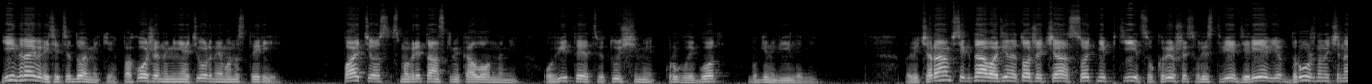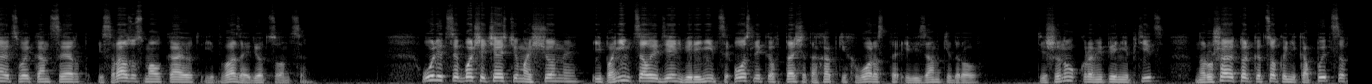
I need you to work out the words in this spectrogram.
Ей нравились эти домики, похожие на миниатюрные монастыри. Патиос с мавританскими колоннами, увитые цветущими круглый год бугенвиллями. По вечерам всегда в один и тот же час сотни птиц, укрывшись в листве деревьев, дружно начинают свой концерт и сразу смолкают, едва зайдет солнце. Улицы большей частью мощенные, и по ним целый день вереницы осликов тащат охапки хвороста и вязанки дров. Тишину, кроме пения птиц, нарушают только цоканье копытцев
